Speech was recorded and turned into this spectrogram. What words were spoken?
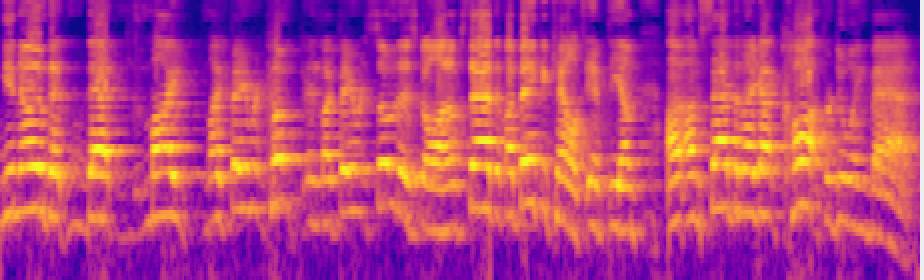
you know, that, that my my favorite Coke and my favorite soda is gone. I'm sad that my bank account's empty. I'm I'm sad that I got caught for doing bad.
